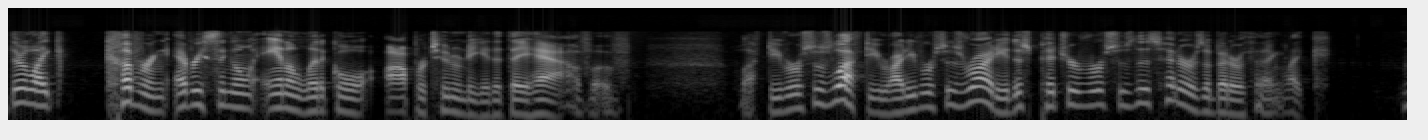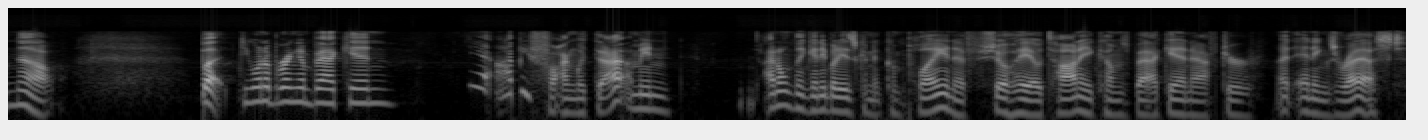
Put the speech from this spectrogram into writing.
they're like covering every single analytical opportunity that they have of lefty versus lefty, righty versus righty, this pitcher versus this hitter is a better thing. Like, no. But do you want to bring him back in? Yeah, I'd be fine with that. I mean, I don't think anybody's going to complain if Shohei Ohtani comes back in after an innings rest.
